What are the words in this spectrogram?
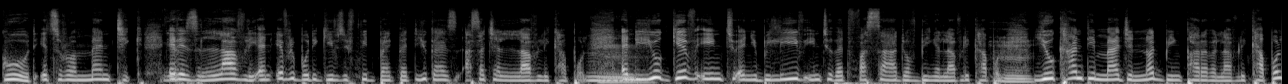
good. It's romantic. It is lovely. And everybody gives you feedback that you guys are such a lovely couple. Mm. And you give into and you believe into that facade of being a lovely couple. Mm. You can't imagine not being part of a lovely couple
